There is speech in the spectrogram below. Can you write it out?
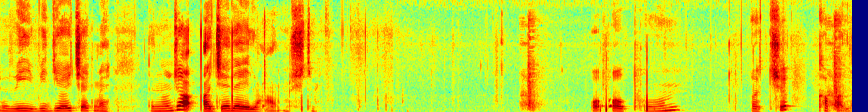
Vi- Videoyu çekmeden önce aceleyle almıştım. O open açık kapalı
